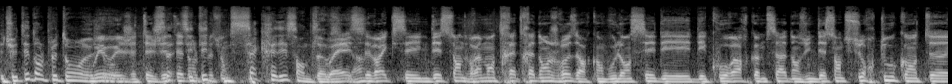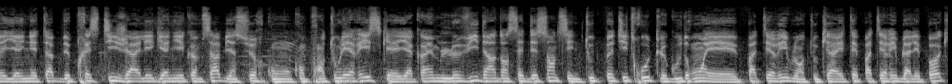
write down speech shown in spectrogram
Et tu étais dans le peloton. euh, Oui, Jérôme. oui, j'étais- dans le C'était peloton. une sacrée descente là Ouais, aussi. hein. c'est vrai que c'est une descente vraiment très très dangereuse. Alors quand vous lancez des, des coureurs comme ça dans une descente, surtout quand euh, il y a une étape de prestige à aller gagner comme ça, bien sûr qu'on prend tous les risques. Et il y a quand même le vide hein, dans cette descente. C'est une toute petite route. Le goudron est pas terrible, en tout cas était pas terrible à l'époque.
